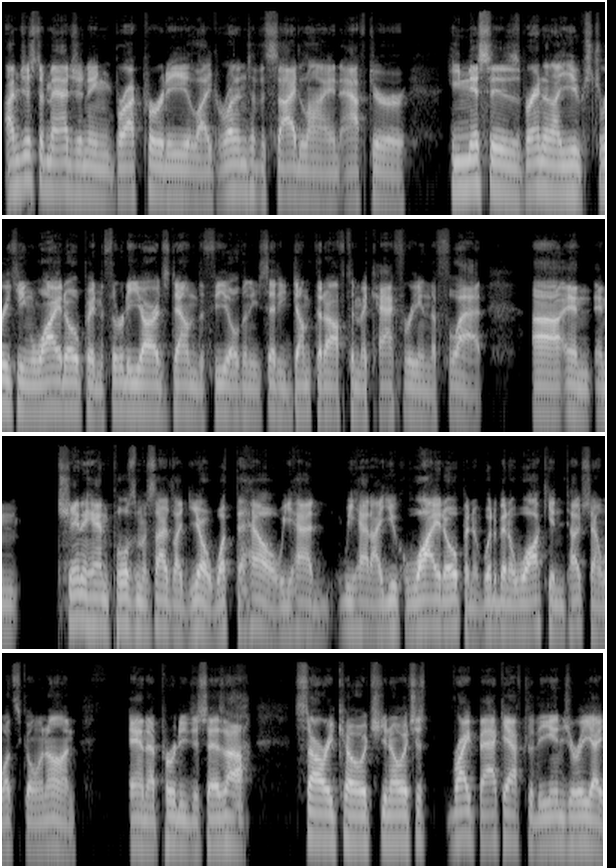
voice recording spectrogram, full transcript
I'm just imagining Brock Purdy like running to the sideline after he misses Brandon Aiyuk streaking wide open 30 yards down the field, and he said he dumped it off to McCaffrey in the flat. Uh, and and Shanahan pulls him aside, like, "Yo, what the hell? We had we had Aiyuk wide open. It would have been a walk in touchdown. What's going on?" And uh, Purdy just says, "Ah, sorry, coach. You know, it's just right back after the injury. I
